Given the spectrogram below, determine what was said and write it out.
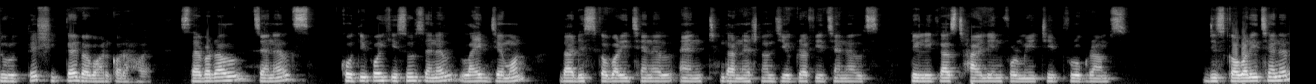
দূরত্বের শিক্ষায় ব্যবহার করা হয়। সেভারাল চ্যানেলস কতিপয় কিছু চ্যানেল লাইক যেমন the Discovery channel and the National Geography channels telecast highly informative programmes Discovery channel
